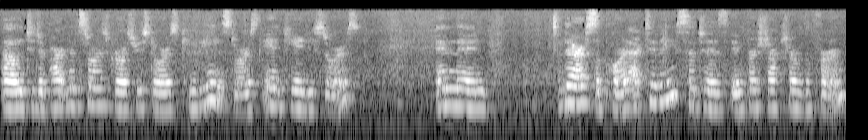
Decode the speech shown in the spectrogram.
um, to department stores, grocery stores, convenience stores, and candy stores. And then there are support activities such as infrastructure of the firm.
